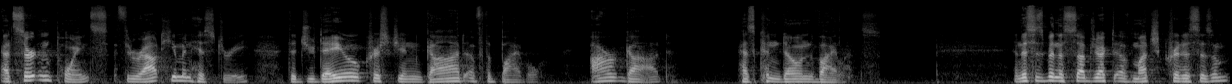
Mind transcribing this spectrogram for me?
At certain points throughout human history, the Judeo Christian God of the Bible, our God, has condoned violence. And this has been the subject of much criticism.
